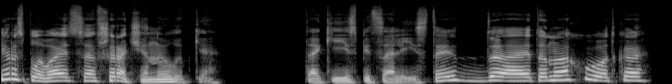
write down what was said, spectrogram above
и расплывается в широченной улыбке. Такие специалисты? Да, это находка.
